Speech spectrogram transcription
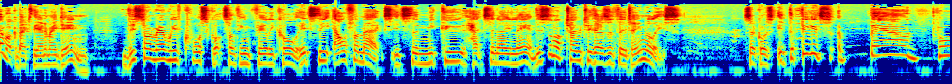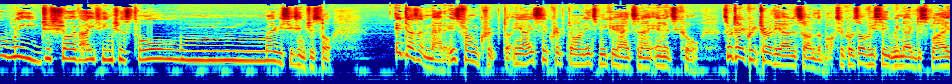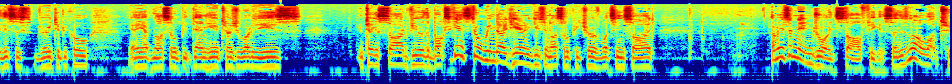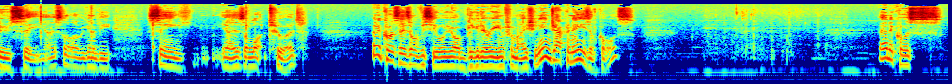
And welcome back to the Anime Den. This time around we've of course got something fairly cool. It's the Alphamax. It's the Miku Hatsune lamp. This is an October 2013 release. So of course it, the figure's about probably just shy of 8 inches tall, maybe 6 inches tall. It doesn't matter. It's from Crypton. You know, it's the Crypton, it's Miku Hatsune, and it's cool. So we'll take a quick tour of the outer side of the box. Of course, obviously, window display. This is very typical. You, know, you have a nice little bit down here. tells you what it is. And take a side view of the box. Again, it's still windowed here, and it gives you a nice little picture of what's inside. I mean, it's an Android style figure, so there's not a lot to see. You know, it's not like we're going to be seeing, you know, there's a lot to it. And of course, there's obviously all your obligatory information in Japanese, of course. And of course,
